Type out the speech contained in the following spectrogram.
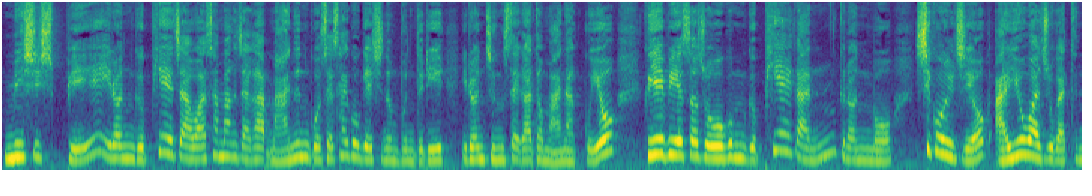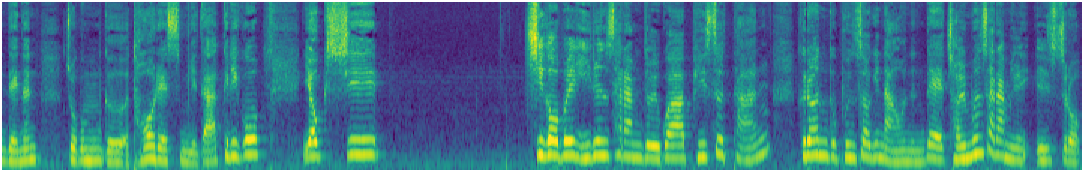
미시시피 이런 그 피해자와 사망자가 많은 곳에 살고 계시는 분들이 이런 증세가 더 많았고요. 그에 비해서 조금 그 피해간 그런 뭐 시골 지역 아이오와주 같은 데는 조금 그 덜했습니다. 그리고 역시 직업을 잃은 사람들과 비슷한 그런 그 분석이 나오는데 젊은 사람일수록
